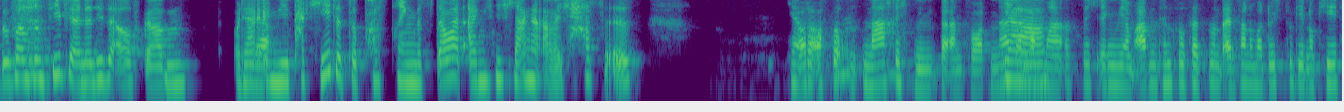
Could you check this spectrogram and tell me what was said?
so vom Prinzip her, ne, diese Aufgaben oder ja. irgendwie Pakete zur Post bringen, das dauert eigentlich nicht lange, aber ich hasse es. Ja, oder auch so Nachrichten beantworten, ne? Ja. Dann nochmal sich irgendwie am Abend hinzusetzen und einfach nochmal durchzugehen, okay,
